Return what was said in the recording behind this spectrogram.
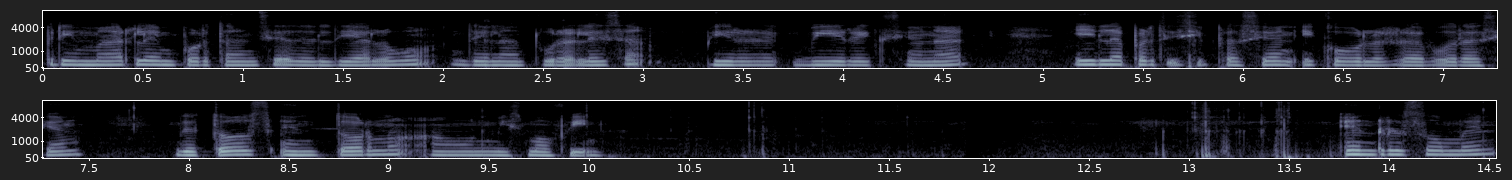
primar la importancia del diálogo de la naturaleza bidireccional y la participación y colaboración de todos en torno a un mismo fin. En resumen,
